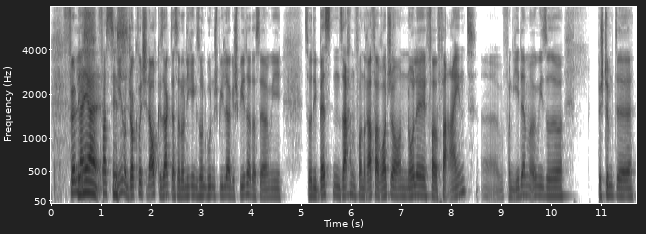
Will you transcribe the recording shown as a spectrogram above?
völlig naja, fasziniert. Und Djokovic hat auch gesagt, dass er noch nie gegen so einen guten Spieler gespielt hat, dass er irgendwie so die besten Sachen von Rafa, Roger und Nole vereint. Äh, von jedem irgendwie so bestimmte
